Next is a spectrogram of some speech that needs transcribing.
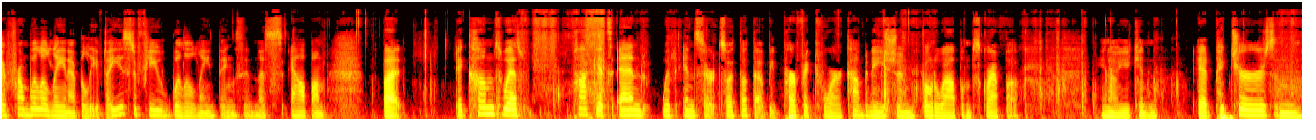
they're from Willow Lane, I believe. I used a few Willow Lane things in this album, but it comes with pockets and with inserts. So I thought that would be perfect for a combination photo album scrapbook. You know, you can add pictures and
